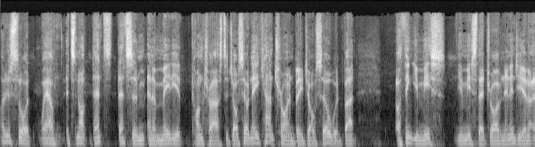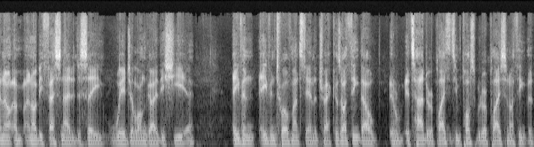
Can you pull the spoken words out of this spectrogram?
I just thought, wow, it's not that's that's an, an immediate contrast to Joel Selwood. Now you can't try and be Joel Selwood, but I think you miss you miss that drive and energy, and and, I, and I'd be fascinated to see where Geelong go this year, even even twelve months down the track, because I think they'll it'll, it's hard to replace. It's impossible to replace, and I think that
